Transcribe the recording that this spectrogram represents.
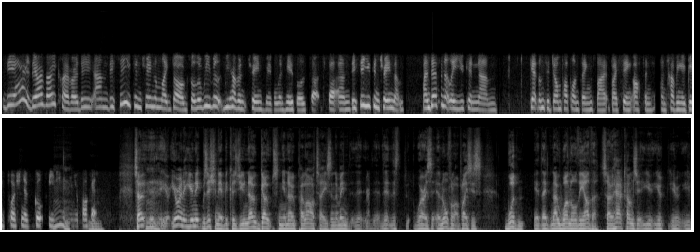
they are they are very clever. They um they say you can train them like dogs. Although we really, we haven't trained Mabel and Hazel as such, but um they say you can train them, and definitely you can um get them to jump up on things by by saying up and and having a good portion of goat feed mm. in your pocket. Mm. So mm. you're in a unique position here because you know goats and you know Pilates, and I mean, this, whereas an awful lot of places wouldn't, they'd know one or the other. So how comes you you you you're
